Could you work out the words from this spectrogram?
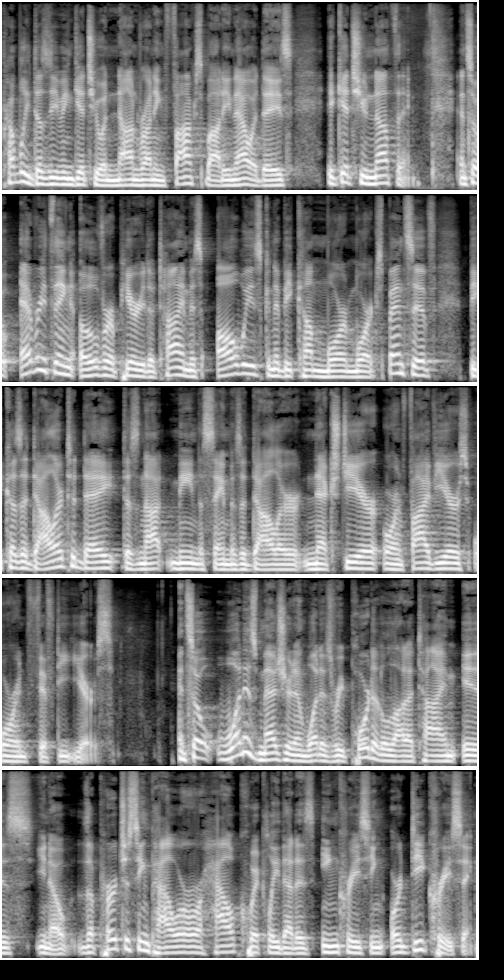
Probably doesn't even get you a non running Fox body nowadays. It gets you nothing. And so everything over a period of time is always going to become more and more expensive because a dollar today does not mean the same as a dollar next year or in five years or in 50 years. And so what is measured and what is reported a lot of time is, you know, the purchasing power or how quickly that is increasing or decreasing.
